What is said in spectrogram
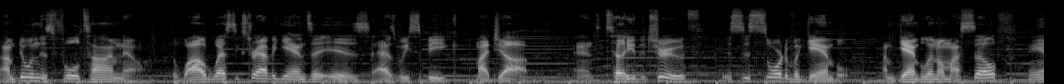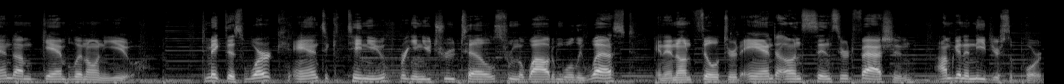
I'm doing this full time now. The Wild West extravaganza is, as we speak, my job. And to tell you the truth, this is sort of a gamble. I'm gambling on myself, and I'm gambling on you. To make this work and to continue bringing you true tales from the wild and woolly West in an unfiltered and uncensored fashion, I'm going to need your support.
